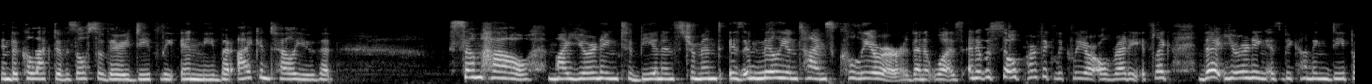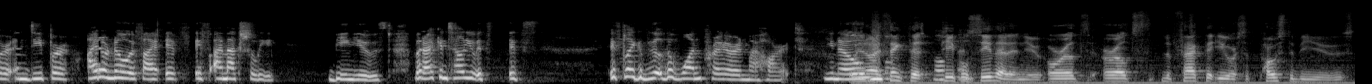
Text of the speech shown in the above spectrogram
in the collective is also very deeply in me. But I can tell you that somehow my yearning to be an instrument is a million times clearer than it was. And it was so perfectly clear already. It's like that yearning is becoming deeper and deeper. I don't know if I if if I'm actually being used, but I can tell you it's it's it's like the, the one prayer in my heart you know, well, you know I think that people see that in you, or else, or else the fact that you are supposed to be used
